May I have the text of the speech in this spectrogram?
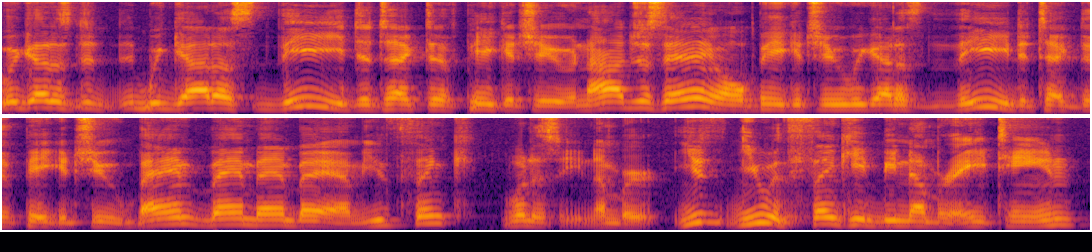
We got us. We got us the Detective Pikachu, not just any old Pikachu. We got us the Detective Pikachu. Bam, bam, bam, bam. You think what is he number? You you would think he'd be number eighteen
